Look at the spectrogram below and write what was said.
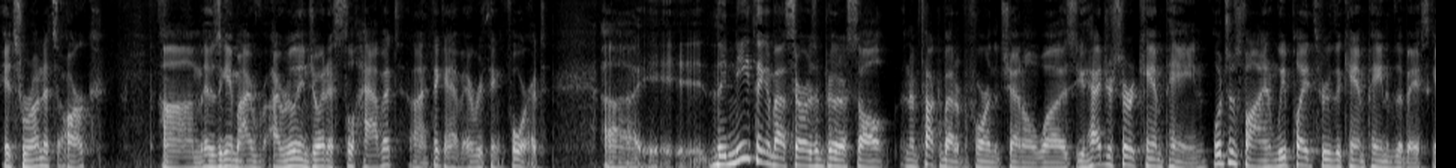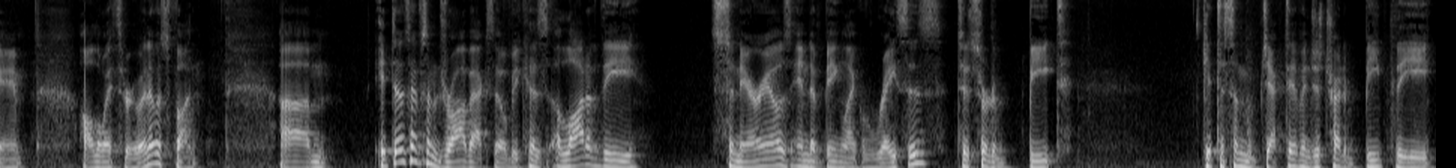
it's run its arc. Um, it was a game I, I really enjoyed. I still have it. I think I have everything for it. Uh, the neat thing about Star Wars Imperial Assault, and I've talked about it before on the channel, was you had your sort of campaign, which was fine. We played through the campaign of the base game all the way through, and it was fun. Um, it does have some drawbacks though, because a lot of the scenarios end up being like races to sort of beat, get to some objective, and just try to beat the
